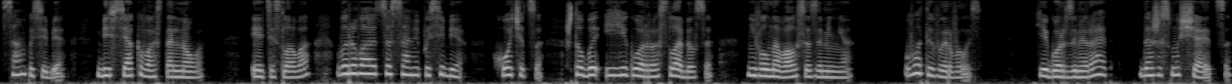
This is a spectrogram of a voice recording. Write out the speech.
сам по себе. без всякого остального. Эти слова вырываются сами по себе. Хочется, чтобы и Егор расслабился, не волновался за меня. Вот и вырвалось. Егор замирает, даже смущается.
